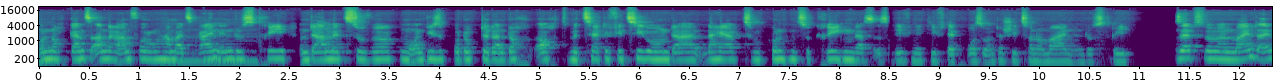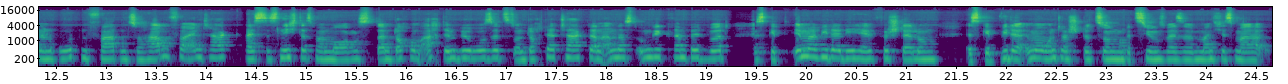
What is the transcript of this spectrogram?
und noch ganz andere Anforderungen haben als Reinindustrie und damit zu wirken und diese Produkte dann doch auch mit Zertifizierung da nachher zum Kunden zu kriegen, das ist definitiv der große Unterschied zur normalen Industrie. Selbst wenn man meint, einen roten Faden zu haben für einen Tag, heißt es nicht, dass man morgens dann doch um acht im Büro sitzt und doch der Tag dann anders umgekrempelt wird. Es gibt immer wieder die Hilfestellung, es gibt wieder immer Unterstützung, beziehungsweise manches Mal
